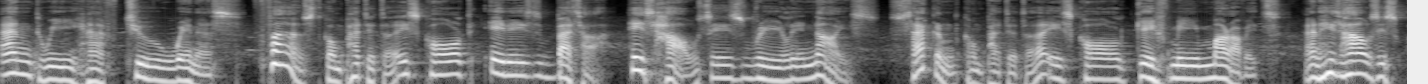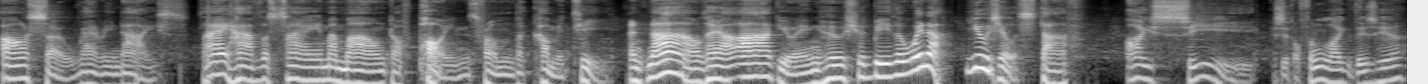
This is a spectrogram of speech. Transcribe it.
and we have two winners. First competitor is called It Is Better. His house is really nice. Second competitor is called Give Me Morovitz, and his house is also very nice. They have the same amount of points from the committee, and now they are arguing who should be the winner. Usual stuff. I see. Is it often like this here?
